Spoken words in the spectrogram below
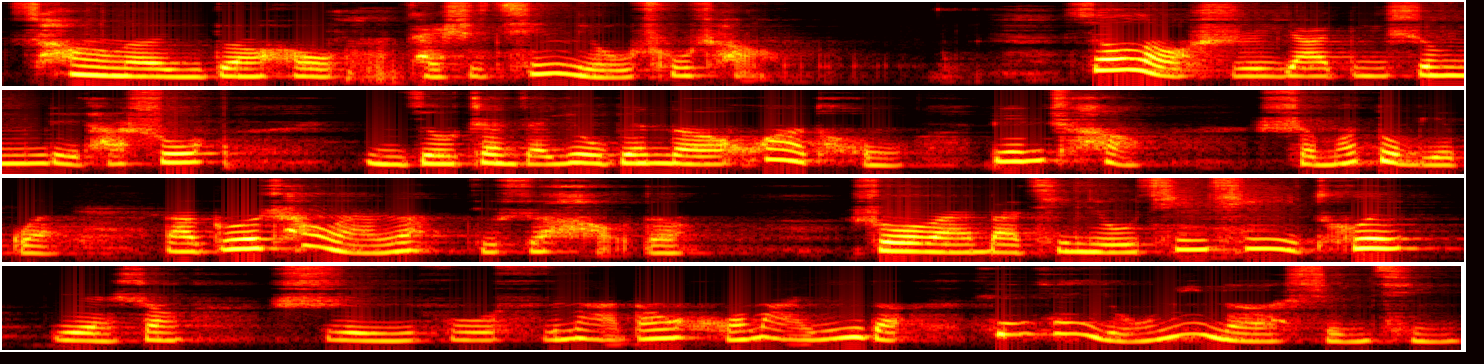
唱了一段后才是清流出场。肖老师压低声音对他说：“你就站在右边的话筒边唱，什么都别管，把歌唱完了就是好的。”说完，把清流轻轻一推，脸上。是一副死马当活马医的听天由命的神情。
